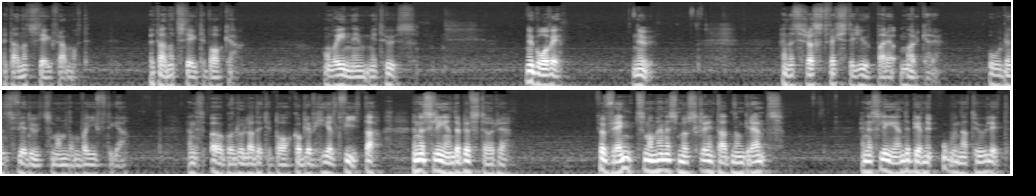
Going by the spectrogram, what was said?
Ett annat steg framåt. Ett annat steg tillbaka. Hon var inne i mitt hus. Nu går vi. Nu. Hennes röst växte djupare och mörkare. Orden sved ut som om de var giftiga. Hennes ögon rullade tillbaka och blev helt vita. Hennes leende blev större. Förvrängt som om hennes muskler inte hade någon gräns. Hennes leende blev nu onaturligt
